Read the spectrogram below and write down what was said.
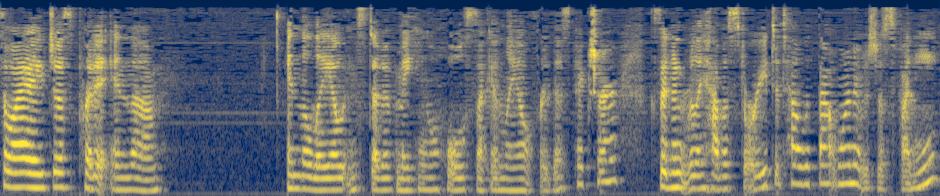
So I just put it in the in the layout instead of making a whole second layout for this picture because I didn't really have a story to tell with that one. It was just funny.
